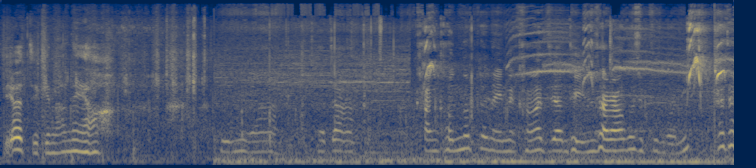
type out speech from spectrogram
띄어지긴 하네요. 루미야, 가자. 강 건너편에 있는 강아지한테 인사를 하고 싶은 거니? 가자.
